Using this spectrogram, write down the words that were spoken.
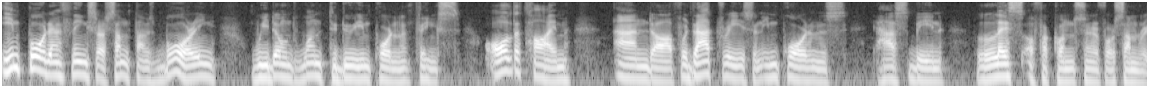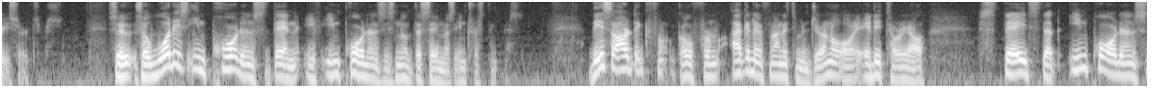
Important things are sometimes boring. We don't want to do important things all the time and uh, for that reason importance has been less of a concern for some researchers. So, so what is importance then if importance is not the same as interestingness? This article from Academy of Management Journal or editorial states that importance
